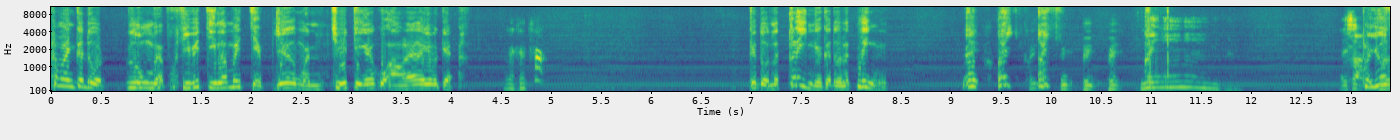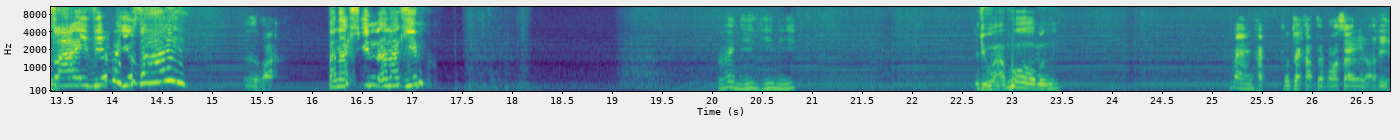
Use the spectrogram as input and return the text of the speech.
ถ้ามันกระโดดลงแบบชีวิตจริงแล้วไม่เจ็บเยอะเหมือนชีวิตจริงแล้วกูเอาแล้วไอ้เมื่อกี้กระโดดแล้วกลิ้งอะกระโดดแล้วกลิ้งเฮ้ยเฮ้ยเฮ้ยเฮ้ยเฮ้ยเฮ้ยเฮ้ยนี่ไอ้สัตว์พายุทรายเบียร์พายุทรายเออว่ะอนาคินอนาคิน เฮ้ยหนีหนีหนีอยู่หาพ่อมึง แม่งขับเราจะขับแต่มอไซค์เหรอพี่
